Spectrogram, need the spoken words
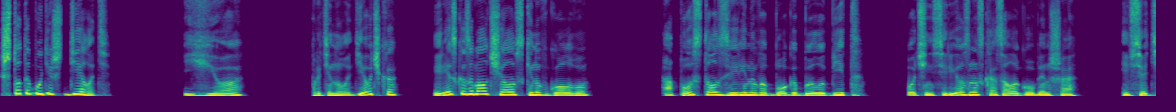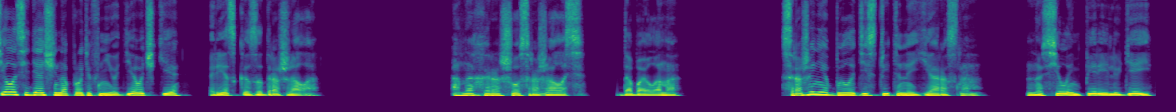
что ты будешь делать? Я... Протянула девочка, и резко замолчала, вскинув голову. Апостол звериного бога был убит, очень серьезно сказала гоблинша, и все тело сидящей напротив нее девочки резко задрожало. «Она хорошо сражалась», — добавила она. Сражение было действительно яростным, но силы империи людей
